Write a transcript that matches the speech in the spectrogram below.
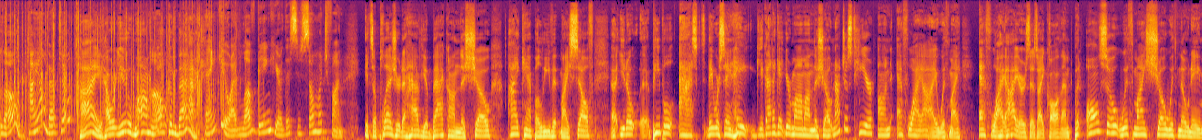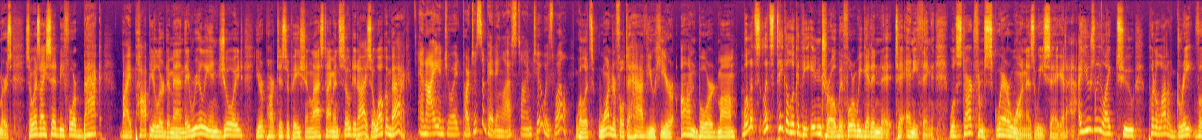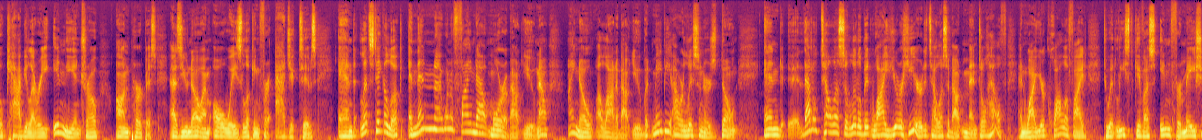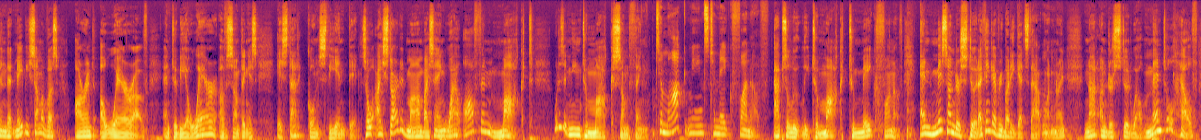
Hello. Hi, Alberto. Hi, how are you, Mom? Welcome back. Thank you. I love being here. This is so much fun. It's a pleasure to have you back on the show. I can't believe it myself. Uh, you know, uh, people asked, they were saying, hey, you got to get your mom on the show, not just here on FYI with my FYIers, as I call them, but also with my show with no namers. So, as I said before, back by popular demand. They really enjoyed your participation last time, and so did I. So, welcome back. And I enjoyed participating last time too, as well. Well, it's wonderful to have you here on board, Mom. Well, let's let's take a look at the intro before we get into anything. We'll start from square one, as we say. And I usually like to put a lot of great vocabulary in the intro on purpose. As you know, I'm always looking for adjectives. And let's take a look, and then I want to find out more about you. Now, I know a lot about you, but maybe our listeners don't. And uh, that'll tell us a little bit why you're here to tell us about mental health and why you're qualified to at least give us information that maybe some of us aren't aware of. And to be aware of something is estar consciente. So I started, Mom, by saying, while often mocked, what does it mean to mock something? To mock means to make fun of. Absolutely, to mock, to make fun of, and misunderstood. I think everybody gets that one, mm-hmm. right? Not understood well. Mental health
